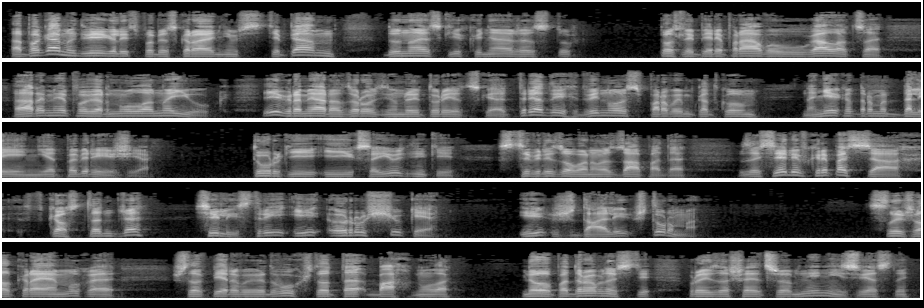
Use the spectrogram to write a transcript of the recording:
А пока мы двигались по бескрайним степям дунайских княжеств, После переправы у Галаца армия повернула на юг и, громя разрозненные турецкие отряды, двинулась паровым катком на некотором отдалении от побережья. Турки и их союзники с цивилизованного Запада засели в крепостях в Костендже, Силистрии и Рущуке и ждали штурма. Слышал краем уха, что в первых двух что-то бахнуло, но подробности произошедшего мне неизвестны.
